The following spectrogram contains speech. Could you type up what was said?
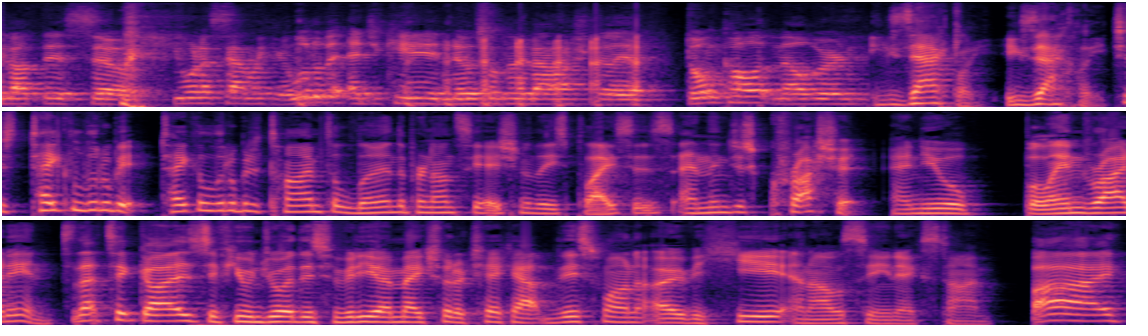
about this, so if you want to sound like you're a little bit educated, know something about Australia, don't call it Melbourne. Exactly, exactly. Just take a little bit, take a little bit of time to learn the pronunciation of these places, and then just crush it, and you'll blend right in. So that's it, guys. If you enjoyed this video, make sure to check out this one over here, and I will see you next time. Bye.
